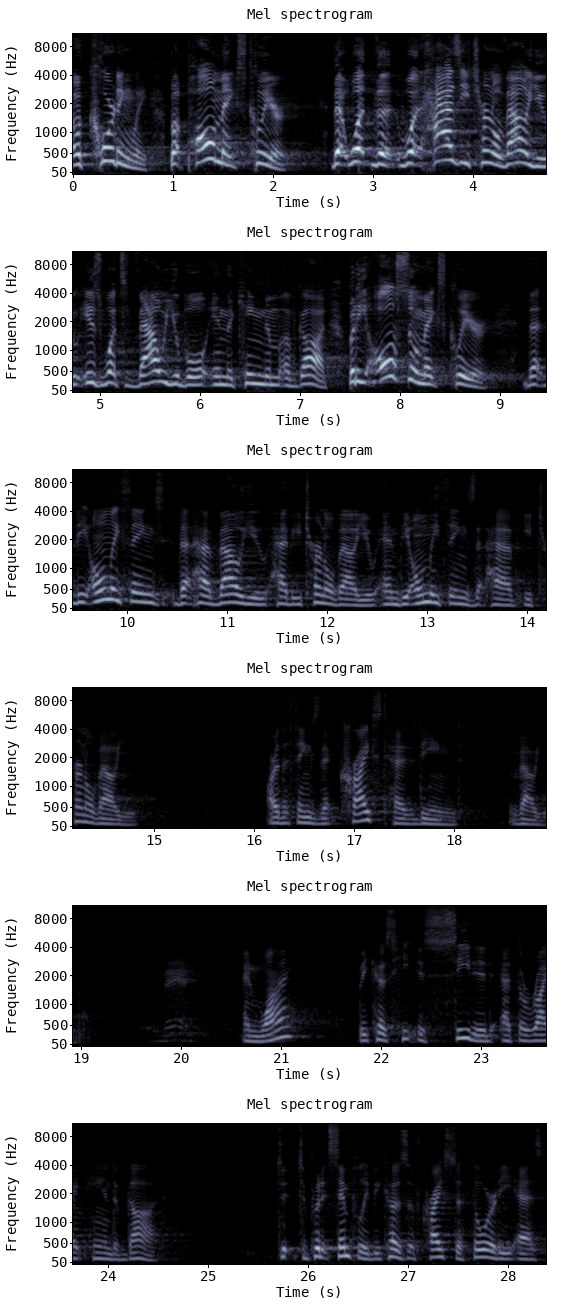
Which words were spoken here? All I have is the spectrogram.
accordingly. But Paul makes clear that what, the, what has eternal value is what's valuable in the kingdom of God. But he also makes clear that the only things that have value have eternal value, and the only things that have eternal value are the things that Christ has deemed valuable. Amen. And why? Because he is seated at the right hand of God. To, to put it simply, because of Christ's authority as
